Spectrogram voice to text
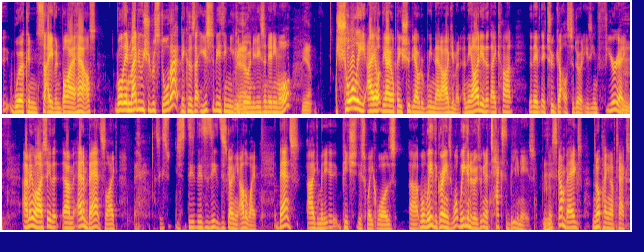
uh, work and save and buy a house. Well, then maybe we should restore that because that used to be a thing you could Yeah. do and it isn't anymore yeah, surely AL, the ALP should be able to win that argument. And the idea that they can't, that they're, they're too gutless to do it is infuriating. And meanwhile, I see that um, Adam Bandt's, like, this, is, just going the other way. Bandt's argument uh, pitch this week was, uh, well, we the Greens, what we're going to do is we're going to tax the billionaires. They're scumbags, they're not paying enough tax,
